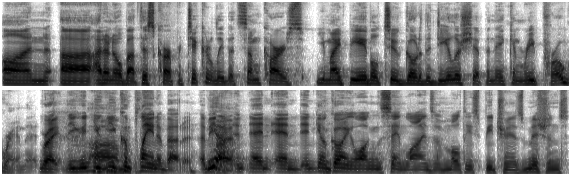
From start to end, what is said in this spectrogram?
on, uh, I don't know about this car particularly, but some cars you might be able to go to the dealership and they can reprogram it. Right. You, you, you complain about it. I mean, yeah. and, and, and, and, you know, going along the same lines of multi-speed transmissions,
